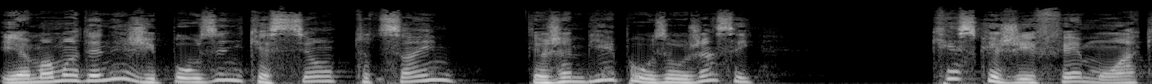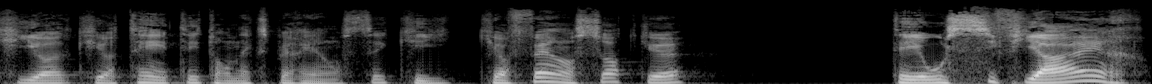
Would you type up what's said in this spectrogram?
Et à un moment donné, j'ai posé une question toute simple que j'aime bien poser aux gens, c'est qu'est-ce que j'ai fait, moi, qui a, qui a teinté ton expérience, qui, qui a fait en sorte que tu es aussi fier,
